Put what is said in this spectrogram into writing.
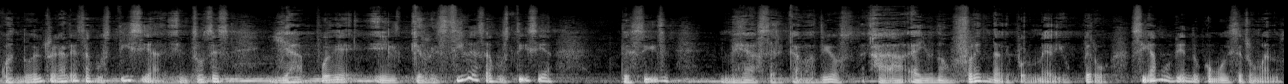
cuando Él regala esa justicia, entonces ya puede el que recibe esa justicia decir, me he acercado a Dios. Ah, hay una ofrenda de por medio. Pero sigamos viendo cómo dice Romanos.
